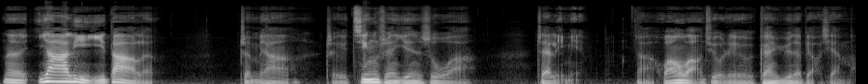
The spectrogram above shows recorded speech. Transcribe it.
那压力一大了，怎么样？这个精神因素啊，在里面啊，往往就有这个肝郁的表现嘛。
